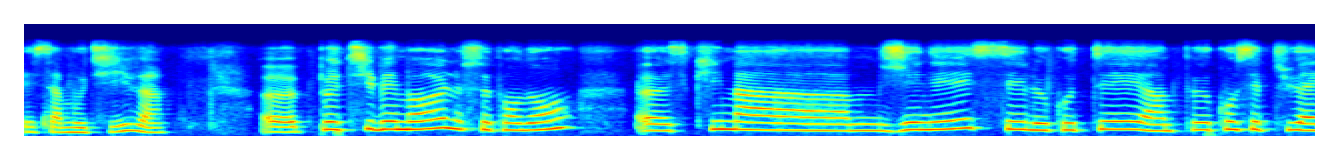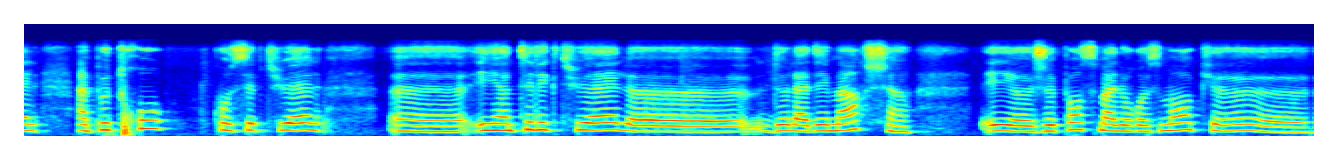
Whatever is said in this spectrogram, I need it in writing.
et ça motive. Euh, petit bémol cependant ce qui m'a gêné c'est le côté un peu conceptuel un peu trop conceptuel et intellectuel de la démarche et je pense malheureusement que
